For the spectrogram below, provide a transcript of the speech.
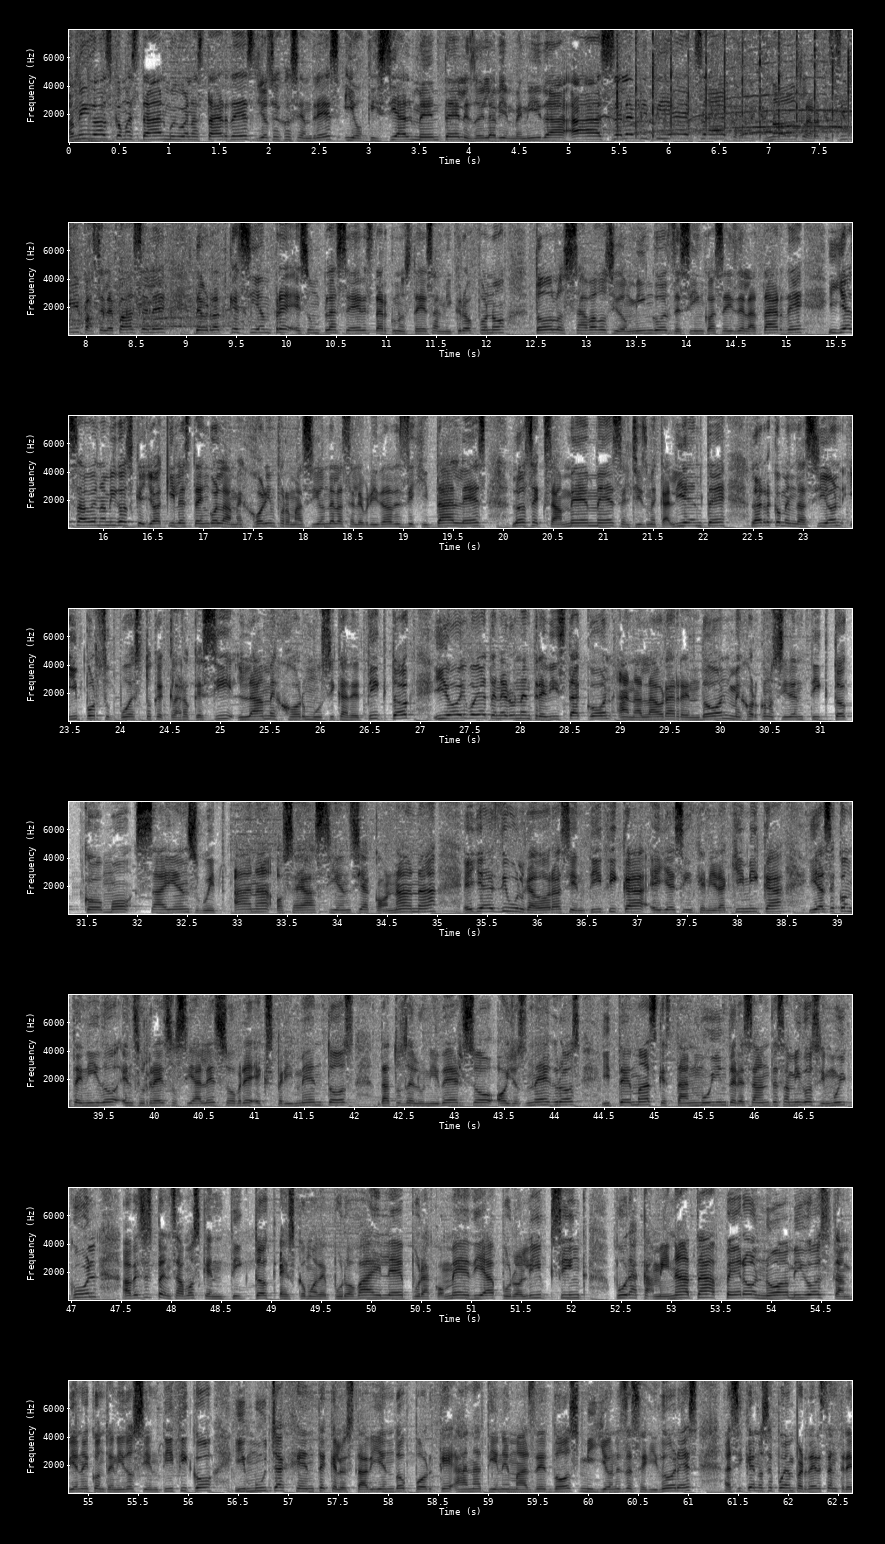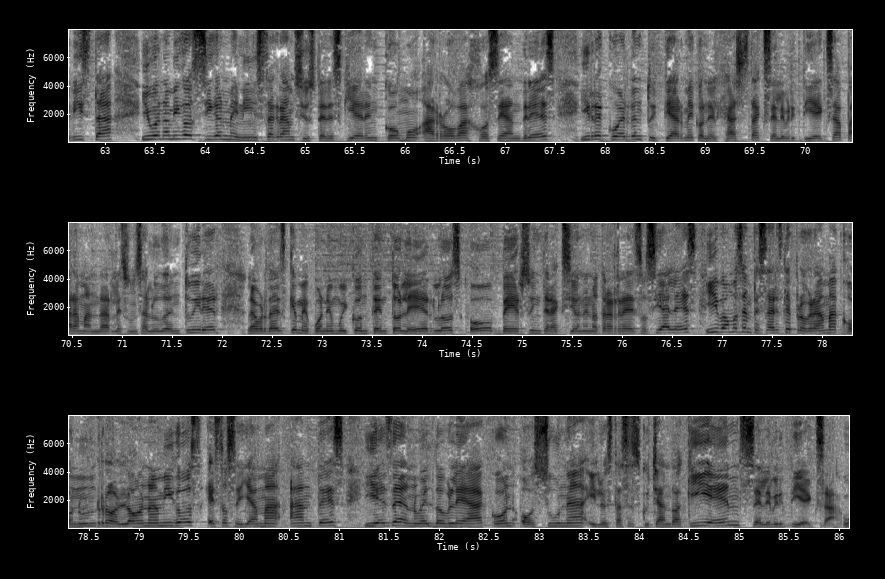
Amigos, ¿cómo están? Muy buenas tardes. Yo soy José Andrés y oficialmente les doy la bienvenida a Celebrity Exa. Como no, claro que sí, pásele, pásele. De verdad que siempre es un placer estar con ustedes al micrófono todos los sábados y domingos de 5 a 6 de la tarde. Y ya saben, amigos, que yo aquí les tengo la mejor información de las celebridades digitales, los examemes, el chisme caliente, la recomendación y por supuesto que claro que sí, la mejor música de TikTok. Y hoy voy a tener una entrevista con Ana Laura Rendón mejor conocida en TikTok como Science with Ana, o sea, Ciencia con Ana. Ella es divulgadora científica, ella es ingeniera química y hace contenido en sus redes sociales sobre experimentos, datos del universo, hoyos negros y temas que están muy interesantes, amigos, y muy cool. A veces pensamos que en TikTok es como de puro baile, pura comedia, puro lip sync, pura caminata, pero no, amigos, también hay contenido científico y mucha gente que lo está viendo porque Ana tiene más de 2 millones de seguidores, así que no se pueden perder esta entrevista. Y bueno amigos, síganme en Instagram si ustedes quieren como arroba José Andrés y recuerden tuitearme con el hashtag CelebrityExa para mandarles un saludo en Twitter. La verdad es que me pone muy contento leerlos o ver su interacción en otras redes sociales. Y vamos a empezar este programa con un rolón amigos, esto se llama Antes y es de Anuel AA con Osuna y lo estás escuchando aquí en Celebrity Exa.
